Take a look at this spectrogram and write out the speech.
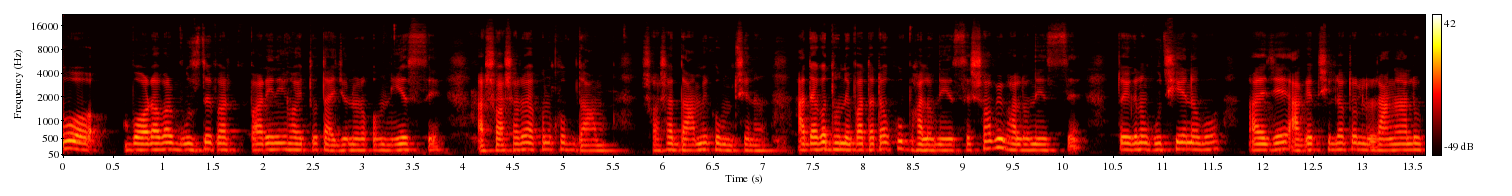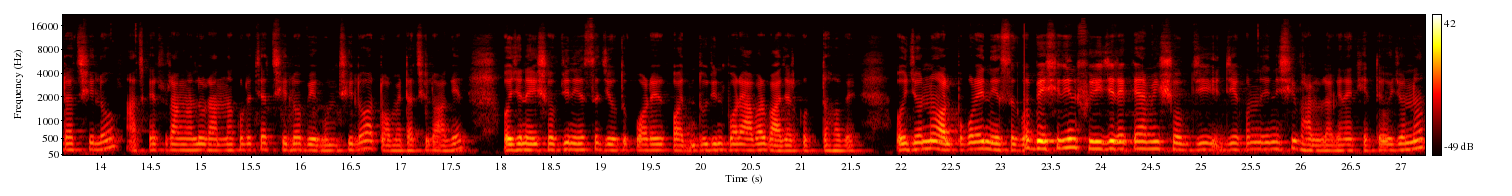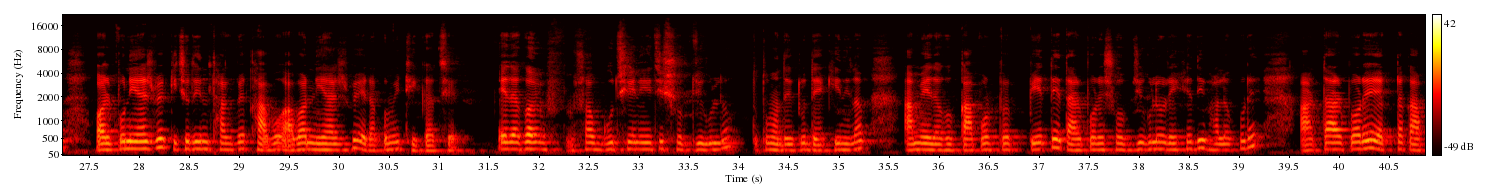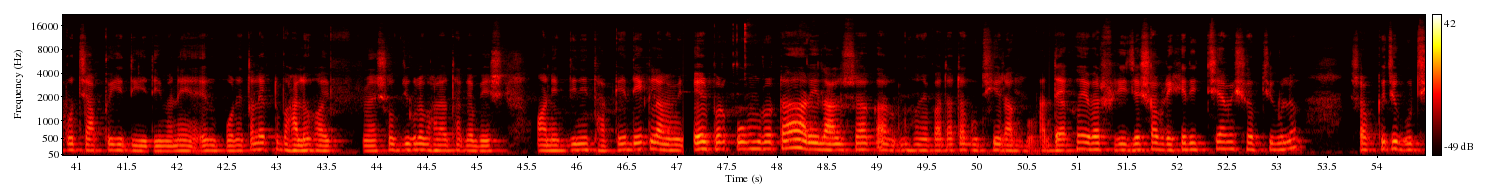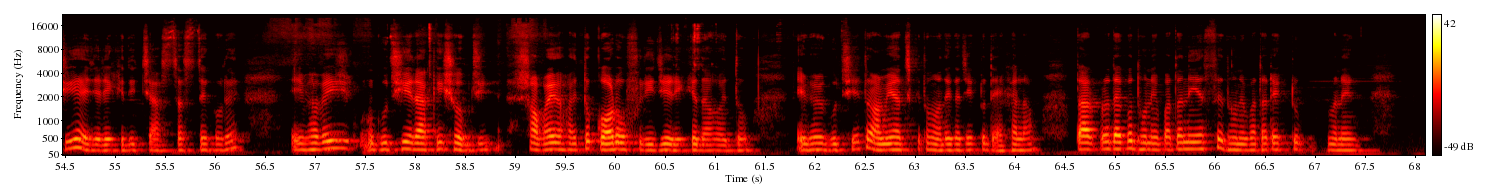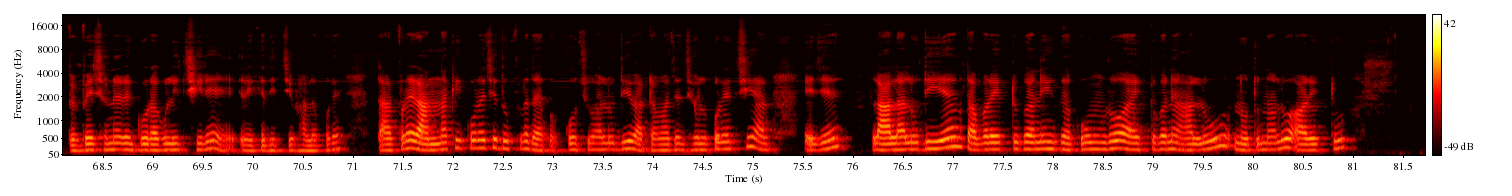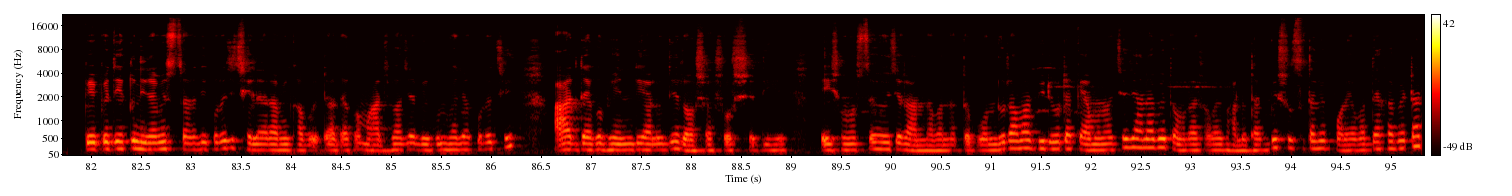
বর আবার বুঝতে পারেনি হয়তো, তাই জন্য ওরকম নিয়ে এসছে। আর শশারও এখন খুব দাম। শশার দামই কমছে না। আর দেখো ধনে পাতাটাও খুব ভালো নিয়ে এসছে, সবই ভালো নিয়ে এসছে। তো এগুলো গুছিয়ে নেব। আর যে আগের ছিল একটা রাঙা আলুটা ছিল, আজকে একটু রাঙা আলু রান্না করেছে ছিল বেগুন ছিল আর টমেটো ছিল আগের। ওই জন্য এই সবজি নিয়ে এসছে, যেহেতু পরের দুদিন পরে আবার বাজার করতে হবে। ওই জন্য অল্প করেই নিয়ে এসে বেশি দিন ফ্রিজে রেখে আমি সবজি, যে কোনো জিনিসই ভালো লাগে না খেতে। ওই জন্য অল্প নিয়ে আসবে, কিছুদিন থাকবে, খাব, আবার নিয়ে আসবে এরকমই ঠিক আছে। এই দেখো আমি সব গুছিয়ে নিয়েছি সবজিগুলো, তো তোমাদের একটু দেখিয়ে নিলাম। আমি এই দেখো কাপড় পেতে তারপরে সবজিগুলো রেখে দিই ভালো করে, আর তারপরে একটা কাপড় চাপিয়ে দিয়ে দিই মানে এর উপরে। তাহলে একটু ভালো হয় মানে সবজিগুলো ভালো থাকে বেশ, অনেক দিনই থাকে। দেখলাম আমি, এরপর কুমড়োটা আর এই লাল শাক আর ধনে পাতাটা গুছিয়ে রাখব। আর দেখো এবার ফ্রিজে সব রেখে দিচ্ছি আমি সবজিগুলো। সব কিছু গুছিয়ে এই যে রেখে দিচ্ছি আস্তে আস্তে করে। এইভাবেই গুছিয়ে রাখি সবজি। সবাই হয়তো করো ফ্রিজে রেখে দাও হয়তো। এইভাবে গুছিয়ে। তো আমি আজকে তোমাদের কাছে একটু দেখালাম। তারপরে দেখো ধনে পাতা নিয়ে এসছে। ধনে পাতাটা একটু মানে পেছনের গোড়াগুলি ছিঁড়ে রেখে দিচ্ছি ভালো করে। তারপরে রান্না কী করেছি? দুপুরে দেখো কচু আলু দিয়ে আটা মাছের ঝোল করেছি আর এই যে লাল আলু দিয়ে তারপরে একটুখানি কুমড়ো আর একটুখানি আলু, নতুন আলু আর একটু পেঁপে দিয়ে একটু নিরামিষ তরকারি করেছি, ছেলে আর আমি খাব এটা। দেখো মাছ ভাজা, বেগুন ভাজা করেছি আর দেখো ভেন্ডি, আলু দিয়ে রসা, সর্ষে দিয়ে। এই সমস্ত হয়েছে রান্নাবান্না। তো বন্ধুরা, আমার ভিডিওটা কেমন হয়েছে জানাবে। তোমরা সবাই ভালো থাকবে, সুস্থ থাকবে। পরে আবার দেখাবে। এটা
